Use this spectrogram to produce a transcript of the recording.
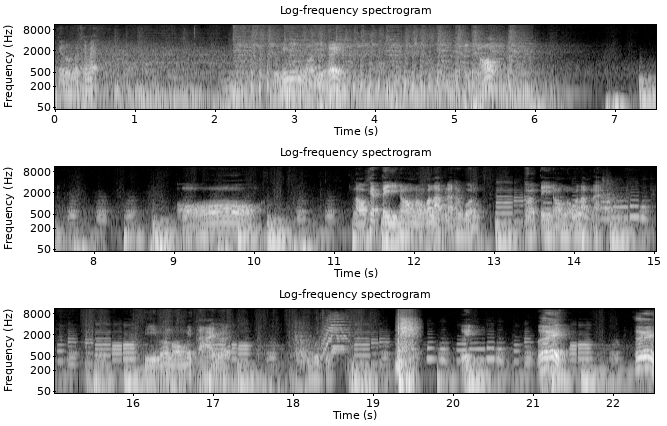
ใกหลุดแล้วใช่ไหมอยู่นิ่งๆหน่อยดิเฮ้ยไอ้น้อง เราแค่ตีน้องน้องก็หลับแล้วทุกคนเราตีน้องน้องก็หลับแล้วดีว่าน้องไม่ตายด้วยเฮ้ย เฮ้ย เฮ้ย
